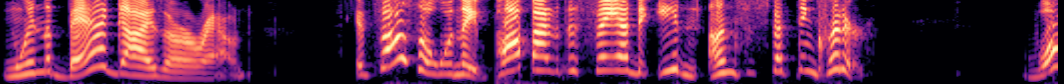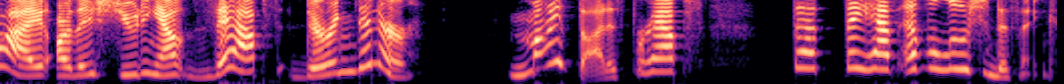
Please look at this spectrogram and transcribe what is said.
when the bad guys are around. It's also when they pop out of the sand to eat an unsuspecting critter. Why are they shooting out zaps during dinner? My thought is perhaps that they have evolution to think.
